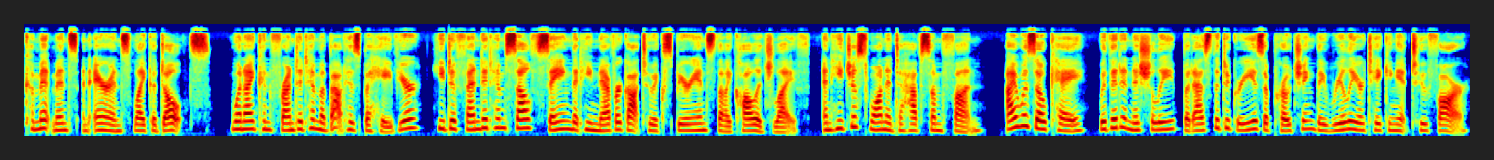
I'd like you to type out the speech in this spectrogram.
commitments and errands like adults. When I confronted him about his behavior, he defended himself saying that he never got to experience the college life, and he just wanted to have some fun. I was okay with it initially but as the degree is approaching they really are taking it too far.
